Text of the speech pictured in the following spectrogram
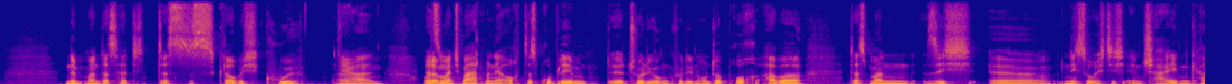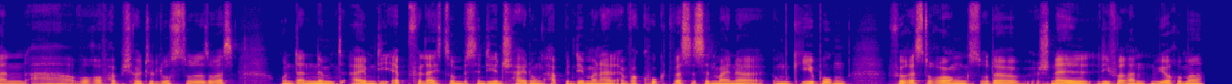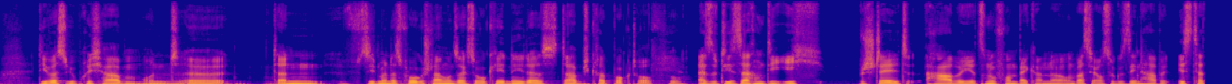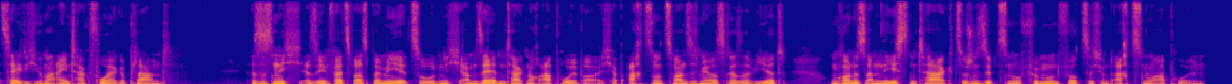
nimmt man das halt. Das ist, glaube ich, cool. Ja, ähm, oder also, manchmal hat man ja auch das Problem, äh, Entschuldigung für den Unterbruch, aber dass man sich äh, nicht so richtig entscheiden kann, ah, worauf habe ich heute Lust oder sowas. Und dann nimmt einem die App vielleicht so ein bisschen die Entscheidung ab, indem man halt einfach guckt, was ist in meiner Umgebung für Restaurants oder Schnelllieferanten, wie auch immer, die was übrig haben. Und mhm. äh, dann sieht man das vorgeschlagen und sagt so, okay, nee, das, da habe ich gerade Bock drauf. So. Also die Sachen, die ich bestellt habe, jetzt nur vom Bäcker, ne? Und was ich auch so gesehen habe, ist tatsächlich immer einen Tag vorher geplant. Das ist nicht, also jedenfalls war es bei mir jetzt so, nicht am selben Tag noch abholbar. Ich habe 18.20 Uhr mir was reserviert und konnte es am nächsten Tag zwischen 17.45 Uhr und 18 Uhr abholen.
